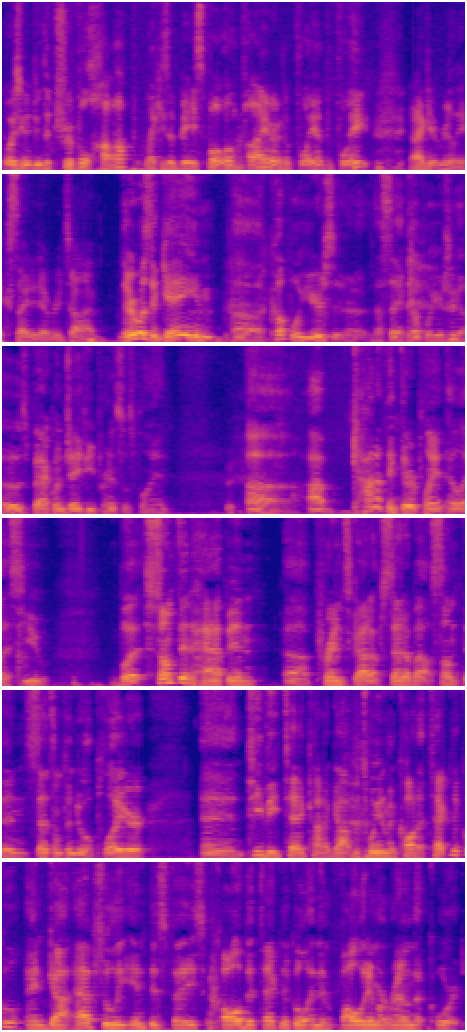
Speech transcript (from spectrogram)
or he's going to do the triple hop like he's a baseball umpire and a play at the plate. And I get really excited every time. There was a game uh, a couple years, uh, I say a couple years ago. It was back when J.P. Prince was playing. Uh, I kind of think they were playing LSU, but something happened. Uh, Prince got upset about something, said something to a player, and TV Ted kind of got between him and called a technical, and got absolutely in his face, called the technical, and then followed him around the court,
